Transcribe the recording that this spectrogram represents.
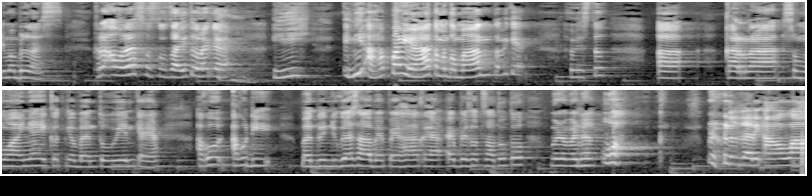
15 karena awalnya susah itu lah kayak ih ini apa ya teman-teman? Tapi kayak habis itu eh, karena semuanya ikut ngebantuin kayak aku aku dibantuin juga sama BPH kayak episode 1 tuh bener-bener wah bener-bener dari awal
